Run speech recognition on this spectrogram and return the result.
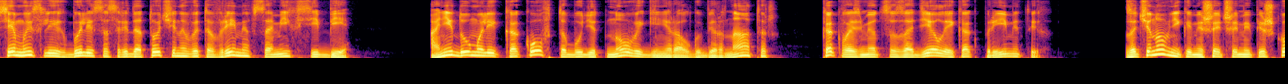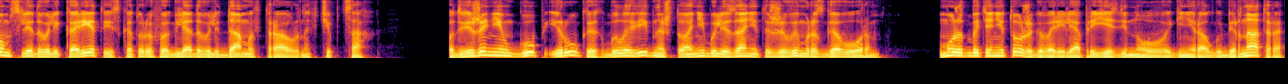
все мысли их были сосредоточены в это время в самих себе. Они думали, каков-то будет новый генерал-губернатор, как возьмется за дело и как примет их. За чиновниками, шедшими пешком, следовали кареты, из которых выглядывали дамы в траурных чепцах. По движениям губ и рук их было видно, что они были заняты живым разговором. Может быть, они тоже говорили о приезде нового генерал-губернатора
